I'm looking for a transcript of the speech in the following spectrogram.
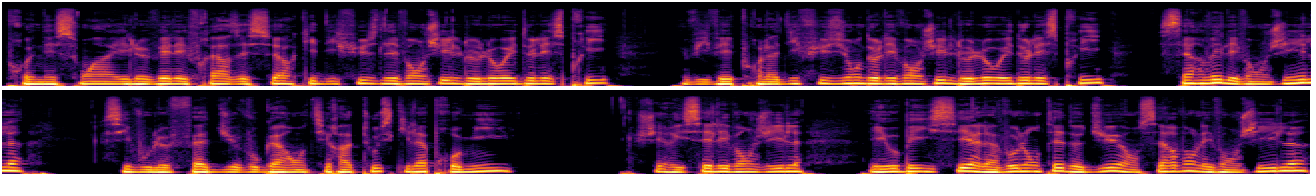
Prenez soin et élevez les frères et sœurs qui diffusent l'Évangile de l'eau et de l'Esprit. Vivez pour la diffusion de l'Évangile de l'eau et de l'Esprit. Servez l'Évangile. Si vous le faites, Dieu vous garantira tout ce qu'il a promis. Chérissez l'Évangile et obéissez à la volonté de Dieu en servant l'Évangile.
